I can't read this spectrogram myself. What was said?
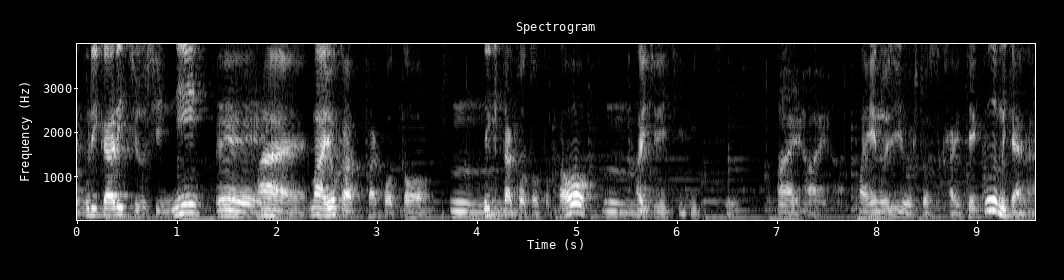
うん振り返り中心に、ええはい、まあ良かったこと、うんできたこととかを、うんまあ、1日3つ、はいはいはい。まあ、NG を1つ書いていくみたいな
